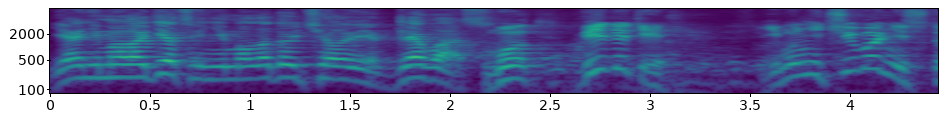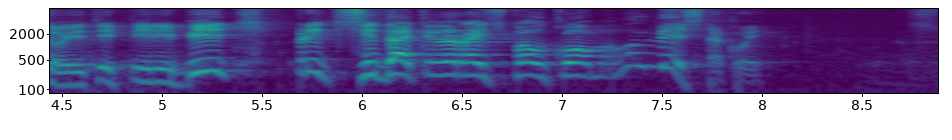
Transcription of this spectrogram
Я не молодец и не молодой человек для вас. Вот, видите? Ему ничего не стоит и перебить председателя райисполкома. Он весь такой. С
